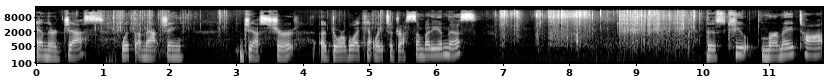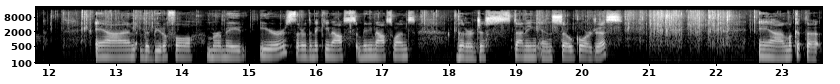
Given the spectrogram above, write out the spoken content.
And they're Jess with a matching Jess shirt. Adorable. I can't wait to dress somebody in this. This cute mermaid top and the beautiful mermaid ears that are the Mickey Mouse, Minnie Mouse ones that are just stunning and so gorgeous. And look at the,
